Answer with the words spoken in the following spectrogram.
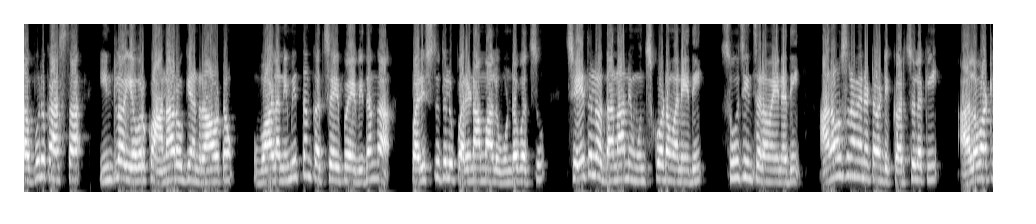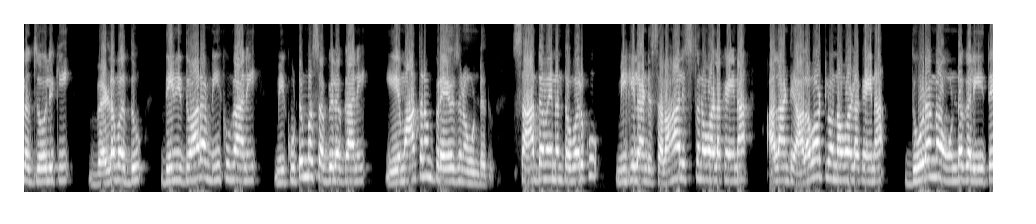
డబ్బులు కాస్త ఇంట్లో ఎవరికో అనారోగ్యం రావటం వాళ్ళ నిమిత్తం ఖర్చు అయిపోయే విధంగా పరిస్థితులు పరిణామాలు ఉండవచ్చు. చేతిలో ధనాన్ని ఉంచుకోవడం అనేది సూచించడమైనది. అనవసరమైనటువంటి ఖర్చులకి అలవాట్ల జోలికి వెళ్ళవద్దు. దీని ద్వారా మీకు గాని మీ కుటుంబ సభ్యులకు గాని ఏమాత్రం ప్రయోజనం ఉండదు. సాధ్యమైనంత వరకు మీకు ఇలాంటి సలహాలు ఇస్తున్న వాళ్ళకైనా అలాంటి అలవాట్లు ఉన్న వాళ్ళకైనా దూరంగా ఉండగలిగితే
